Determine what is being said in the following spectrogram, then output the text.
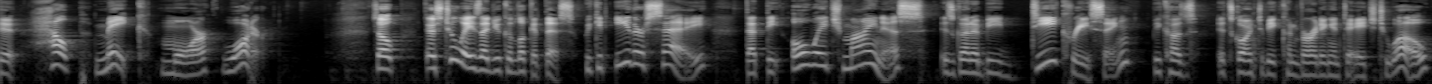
to help make more water. So there's two ways that you could look at this. We could either say that the OH minus is going to be decreasing because it's going to be converting into H2O,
